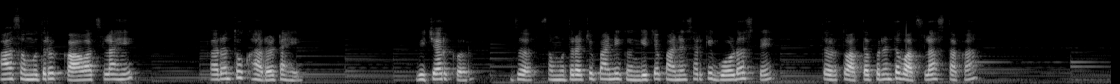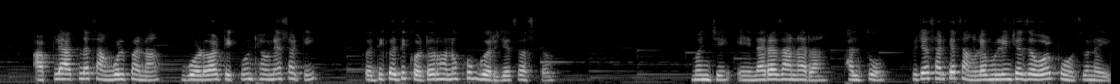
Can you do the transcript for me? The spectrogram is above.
हा समुद्र का वाचला आहे? कारण तो खारट आहे. विचार कर जर समुद्राचे पाणी गंगेच्या पाण्यासारखे गोड असते तर तो आतापर्यंत वाचला असता का? आपल्या आतला चांगुलपणा गोडवा टिकवून ठेवण्यासाठी कधीकधी कठोर होणं खूप गरजेचं असतं. म्हणजे येणारा जाणारा फालतू तुझ्यासारख्या चांगल्या मुलींच्या जवळ पोहोचू नये.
